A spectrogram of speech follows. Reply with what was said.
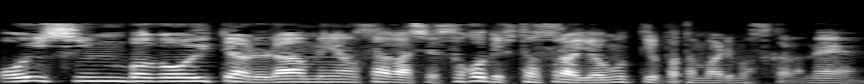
美味しんぼが置いてあるラーメン屋を探して、そこでひたすら読むっていうパターンもありますからね。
